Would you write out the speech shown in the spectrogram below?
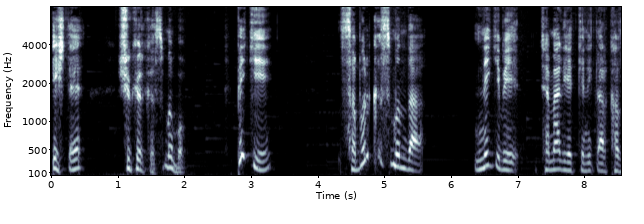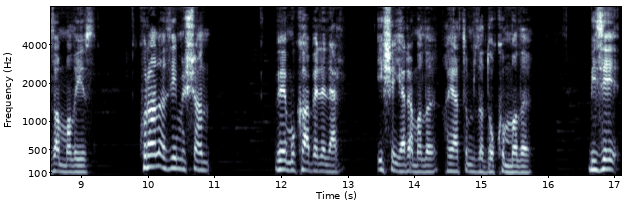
İşte şükür kısmı bu. Peki sabır kısmında ne gibi temel yetkinlikler kazanmalıyız? Kur'an-ı Azimüşşan ve mukabeleler işe yaramalı, hayatımıza dokunmalı. Bizi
